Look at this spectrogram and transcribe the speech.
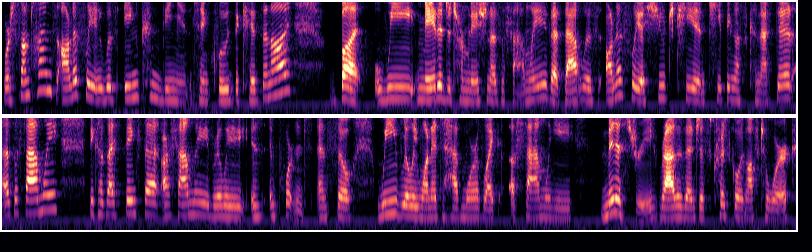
where sometimes honestly it was inconvenient to include the kids and I. But we made a determination as a family that that was honestly a huge key in keeping us connected as a family because I think that our family really is important. And so we really wanted to have more of like a family ministry rather than just Chris going off to work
